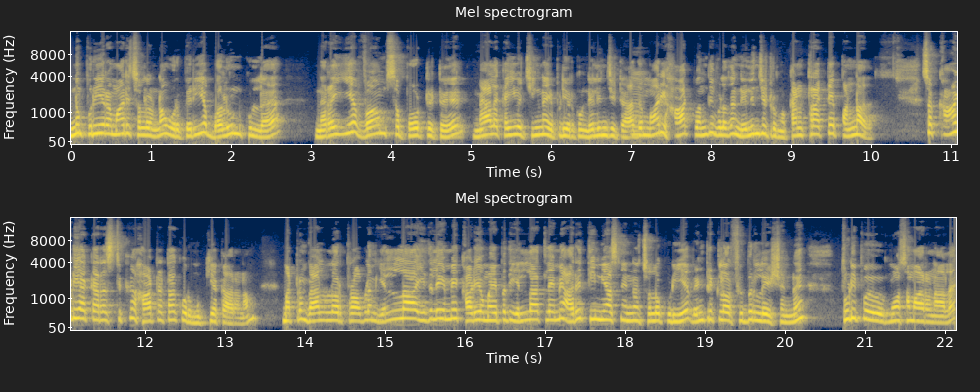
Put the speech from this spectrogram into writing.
இன்னும் புரிகிற மாதிரி சொல்லணும்னா ஒரு பெரிய பலூனுக்குள்ளே நிறைய வேர்ம்ஸை போட்டுட்டு மேலே கை வச்சிங்கன்னா எப்படி இருக்கும்? நெலிஞ்சிட்டு அது மாதிரி ஹார்ட் வந்து இவ்வளோ தான் நெலிஞ்சிட்டு இருக்கும் கண்ட்ராக்டே பண்ணாது. ஸோ கார்டியாக் அரெஸ்ட்டுக்கு ஹார்ட் அட்டாக் ஒரு முக்கிய காரணம். மற்றும் வேல்வுலர் ப்ராப்ளம் எல்லா இதுலேயுமே கார்டியோ மயப்பதி எல்லாத்துலேயுமே அரித்தீமியாஸ்னு என்ன சொல்லக்கூடிய வென்ட்ரிகுலர் ஃபிப்ரிலேஷன்னு துடிப்பு மோசமாகறனால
